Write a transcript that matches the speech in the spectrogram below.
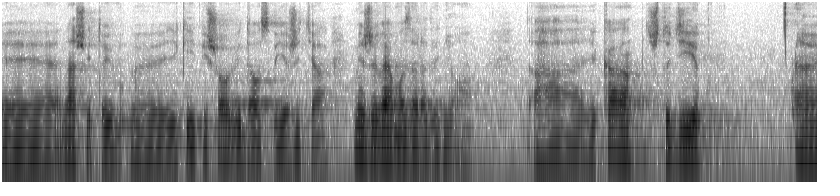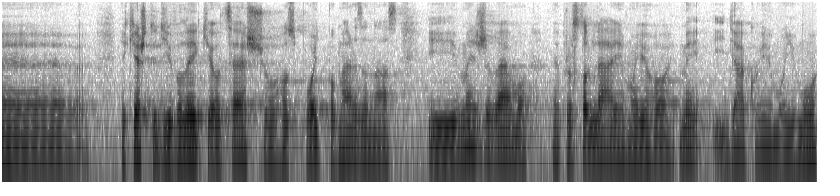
е, наш той, е, який пішов, віддав своє життя. Ми живемо заради нього. А яка ж тоді Е, яке ж тоді велике оце, що Господь помер за нас, і ми живемо, ми прославляємо Його, ми і дякуємо Йому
